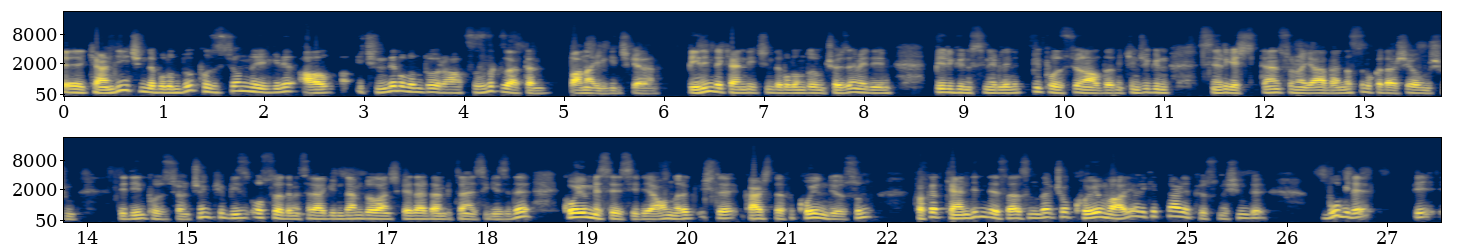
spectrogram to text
e, kendi içinde bulunduğu pozisyonla ilgili al, içinde bulunduğu rahatsızlık zaten bana ilginç gelen. Benim de kendi içinde bulunduğum, çözemediğim, bir gün sinirlenip bir pozisyon aldığım, ikinci gün sinir geçtikten sonra ya ben nasıl bu kadar şey olmuşum dediğim pozisyon. Çünkü biz o sırada mesela gündemde olan şeylerden bir tanesi Gezi'de koyun meselesiydi. Ya onlara işte karşı tarafı koyun diyorsun. Fakat kendin de esasında çok koyun vari hareketler yapıyorsun. Şimdi bu bile bir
